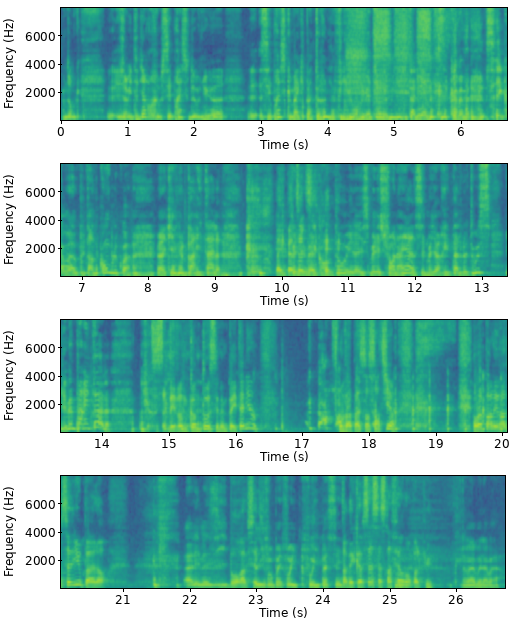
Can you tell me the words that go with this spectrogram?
Donc, euh, j'ai envie de te dire que c'est presque devenu. euh, euh, c'est presque Mike Patton, la figure emblématique de la musique italienne. C'est quand même, c'est quand même un putain de comble, quoi. Un mec qui est même pas rital. Mike il Patton, c'est- canto, il, a- il se met les cheveux en arrière, c'est le meilleur rital de tous. Il est même pas rital. Ça. Mais Van Canto, c'est même pas italien. On va pas s'en sortir. On va parler de Rhapsody ou pas alors? Allez, vas-y. Bon, Rhapsody. Il faut, il faut, y, faut y passer. Non, mais comme ça, ça sera fait, on n'en parle plus. Ouais, voilà, voilà.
